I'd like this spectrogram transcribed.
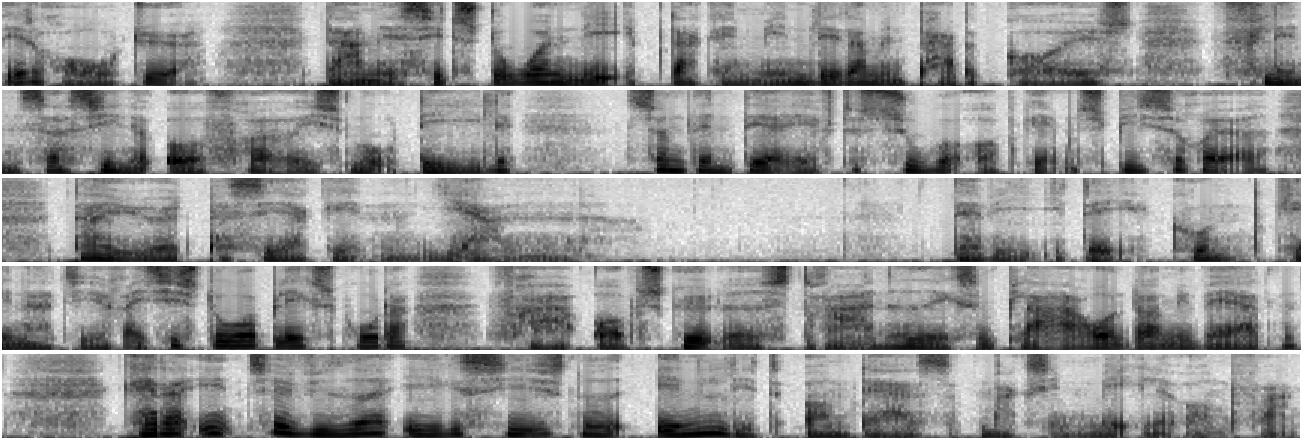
Det er et rovdyr, der med sit store næb, der kan minde lidt om en papegøjes, flænser sine ofre i små dele, som den derefter suger op gennem spiserøret, der i øvrigt passerer gennem hjernen. Da vi i dag kun kender de rigtig store blæksprutter fra opskyllede, strandede eksemplarer rundt om i verden, kan der indtil videre ikke siges noget endeligt om deres maksimale omfang.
